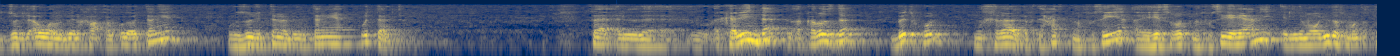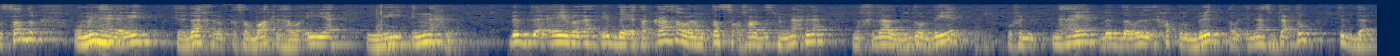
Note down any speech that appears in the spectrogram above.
الزوج الأول ما بين الحلقة الأولى والثانية والزوج الثاني ما بين الثانية والثالثة. فالأكارين ده الأكاروس ده بيدخل من خلال الفتحات التنفسية أي هي صغور تنفسية يعني اللي موجودة في منطقة الصدر ومنها إلى إيه؟ إلى داخل القصبات الهوائية للنحلة. بيبدأ إيه بقى؟ يبدأ يتكاثر ويمتص عصارة جسم النحلة من خلال الجذور دي وفي النهاية بيبدأ يحط البيض أو الإناث بتاعته تبدأ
